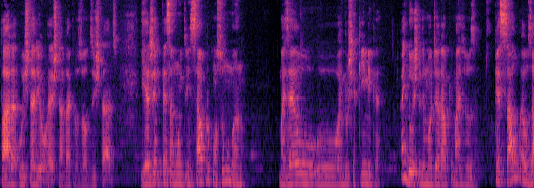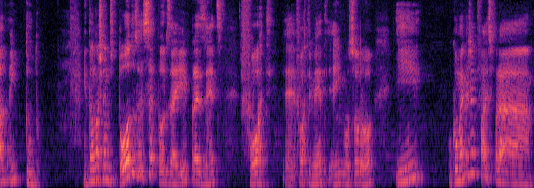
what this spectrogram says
para o exterior, o restante vai para os outros estados. E a gente pensa muito em sal para o consumo humano, mas é o, o, a indústria química, a indústria de um modo geral que mais usa, porque sal é usado em tudo. Então nós temos todos esses setores aí presentes forte, é, fortemente em Mossoró e como é que a gente faz para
